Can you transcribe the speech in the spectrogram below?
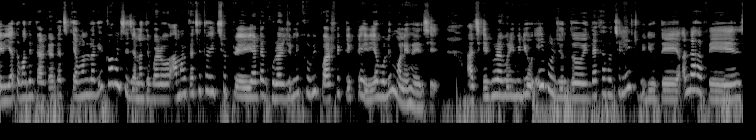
এরিয়া তোমাদের কার কার কাছে কেমন লাগে কমেন্টসে জানাতে পারো। আমার কাছে তো এই ছোট্ট এরিয়াটা ঘোরার জন্য খুবই পারফেক্ট একটা এরিয়া বলে মনে হয়েছে। আজকের ঘোরাঘুরি ভিডিও এই পর্যন্তই। দেখা হচ্ছে নেক্সট ভিডিওতে আল্লাহ হাফেজ।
